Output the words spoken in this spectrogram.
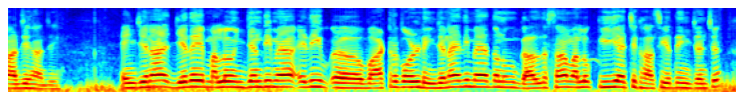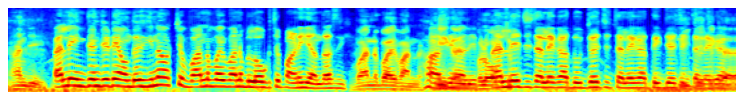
ਹਾਂਜੀ ਹਾਂਜੀ। ਇੰਜਨ ਆ ਜਿਹਦੇ ਮੰਨ ਲਓ ਇੰਜਨ ਦੀ ਮੈਂ ਇਹਦੀ ਵਾਟਰ ਕੋਲਡ ਇੰਜਨ ਆ ਇਹਦੀ ਮੈਂ ਤੁਹਾਨੂੰ ਗੱਲ ਦੱਸਾਂ ਮੰਨ ਲਓ ਕੀ ਐਚ ਖਾਸੀਅਤ ਇੰਜਨ 'ਚ। ਹਾਂਜੀ। ਪਹਿਲੇ ਇੰਜਨ ਜਿਹੜੇ ਆਉਂਦੇ ਸੀ ਨਾ ਉਹ 'ਚ 1 ਬਾਈ 1 ਬਲੋਕ 'ਚ ਪਾਣੀ ਜਾਂਦਾ ਸੀ। 1 ਬਾਈ 1 ਹਾਂਜੀ ਠੀਕ ਹੈ ਜੀ ਪਹਿਲੇ 'ਚ ਚਲੇਗਾ ਦੂਜੇ 'ਚ ਚਲੇਗਾ ਤੀਜੇ 'ਚ ਚਲੇਗਾ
